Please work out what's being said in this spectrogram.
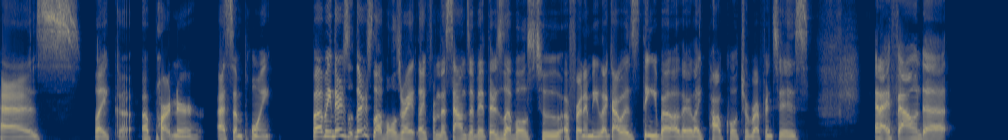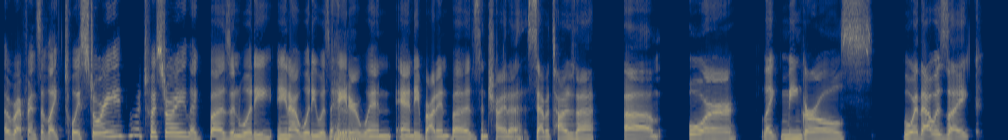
as like a, a partner at some point. But I mean, there's there's levels, right? Like from the sounds of it, there's levels to a frenemy. Like I was thinking about other like pop culture references, and I found a a reference of like Toy Story, Toy Story, like Buzz and Woody. And, you know, Woody was a Yeah. hater when Andy brought in Buzz and tried to sabotage that. Um, or like Mean Girls, boy, that was like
